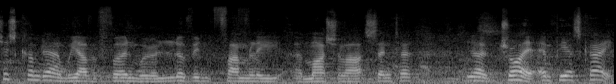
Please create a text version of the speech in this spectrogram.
Just come down. We have a fun. We're a loving family uh, martial arts centre. You know, try it. MPSK.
